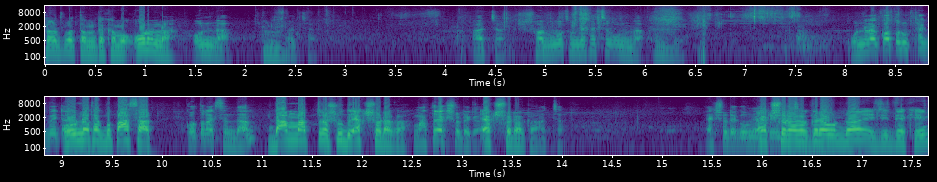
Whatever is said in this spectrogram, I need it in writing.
সর্বপ্রথম দেখাবো ওড়না। ওন্না আচ্ছা। আচ্ছা সর্বপ্রথম দেখাচ্ছেন ওন্না ওন্নারা কত রূপ থাকবে এটা? ওড়না থাকবে পাঁচ হাত। কত রাখছেন দাম? দাম মাত্র শুধু একশো টাকা। মাত্র একশো টাকা? একশো টাকা। আচ্ছা। একশো টাকা ওন্না একশো টাকা করে ওড়না এই যে দেখেন।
